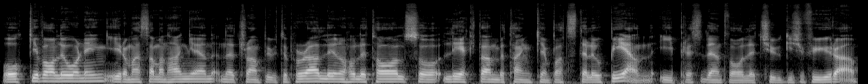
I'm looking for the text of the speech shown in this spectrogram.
Och i vanlig ordning i de här sammanhangen när Trump är ute på rallyn och håller tal så lekte han med tanken på att ställa upp igen i presidentvalet 2024.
